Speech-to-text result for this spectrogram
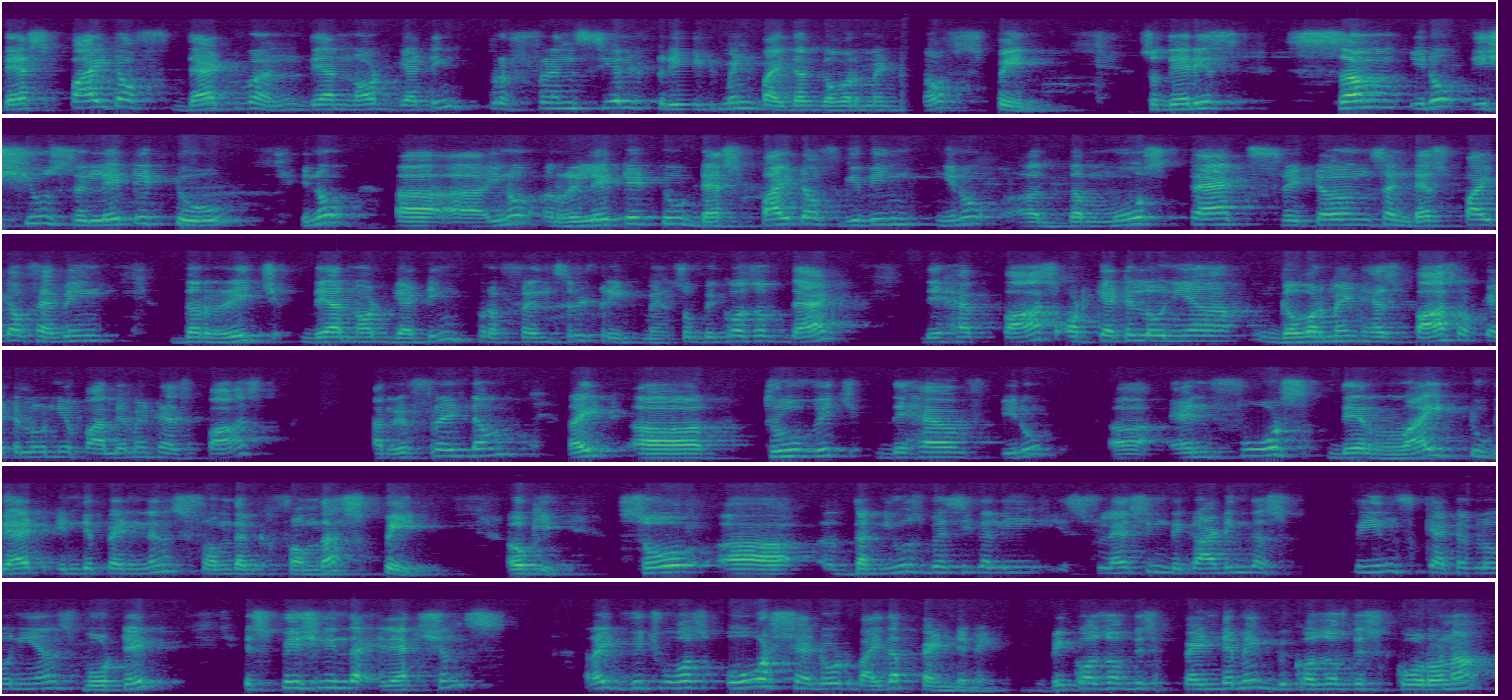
Despite of that one they are not getting preferential treatment by the government of spain. So there is some you know issues related to you know uh, uh, you know related to despite of giving you know uh, the most tax returns and despite of having the rich they are not getting preferential treatment. So because of that they have passed or catalonia government has passed or catalonia parliament has passed a referendum right uh, through which they have you know uh, enforced their right to get independence from the from the spain Okay, so uh, the news basically is flashing regarding the Spain's Catalonians voted, especially in the elections, right, which was overshadowed by the pandemic. Because of this pandemic, because of this corona,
